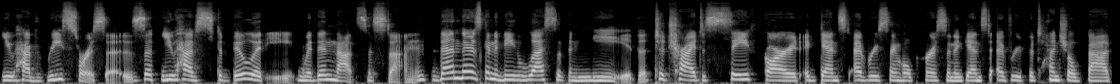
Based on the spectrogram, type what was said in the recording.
you have resources, you have stability within that system, then there's going to be less of a need to try to safeguard against every single person, against every potential bad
